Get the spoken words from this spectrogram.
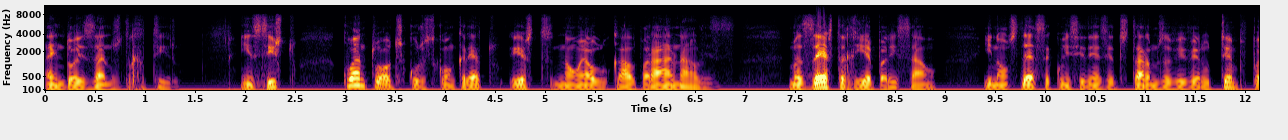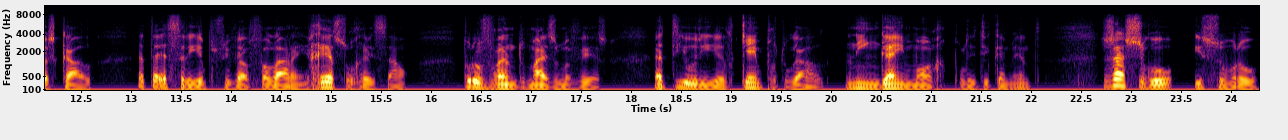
em dois anos de retiro. Insisto, quanto ao discurso concreto, este não é o local para a análise. Mas esta reaparição, e não se desse a coincidência de estarmos a viver o tempo pascal, até seria possível falar em ressurreição, provando mais uma vez a teoria de que em Portugal ninguém morre politicamente, já chegou e sobrou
